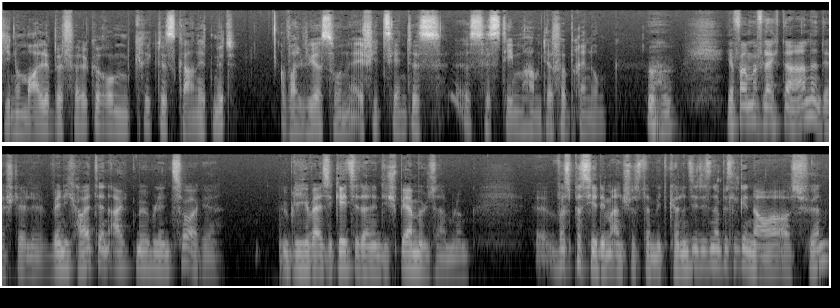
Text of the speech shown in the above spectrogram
Die normale Bevölkerung kriegt es gar nicht mit weil wir so ein effizientes äh, System haben der Verbrennung. Aha. Ja, fangen wir vielleicht da an an der Stelle. Wenn ich heute ein Altmöbel entsorge, üblicherweise geht sie dann in die Sperrmüllsammlung. Äh, was passiert im Anschluss damit? Können Sie das ein bisschen genauer ausführen?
